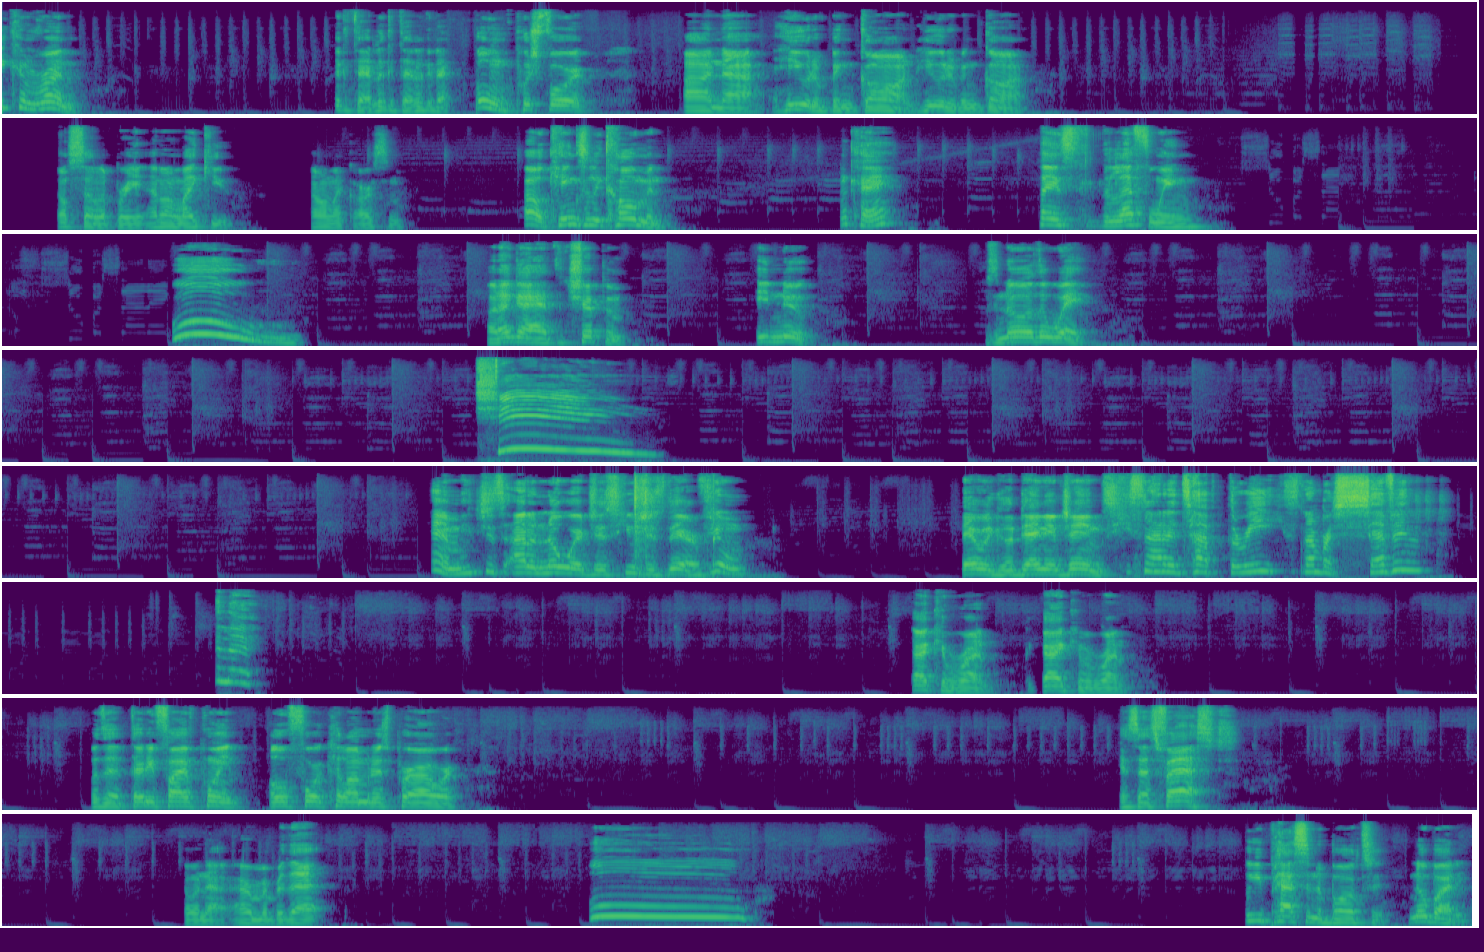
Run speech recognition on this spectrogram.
He can run. Look at that, look at that, look at that. Boom, push forward. Ah, uh, nah, he would have been gone. He would have been gone. Don't celebrate. I don't like you. I don't like Arsenal. Oh, Kingsley Coman. Okay. Plays the left wing. Woo! Oh, that guy had to trip him. He knew. There's no other way. Jeez. Damn, he just out of nowhere, just he was just there. Film. There we go, Daniel James. He's not in top three. He's number seven. Guy can run. The guy can run. Was it 35.04 kilometers per hour? Guess that's fast. Oh, now I remember that. Ooh. Who you passing the ball to? Nobody.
